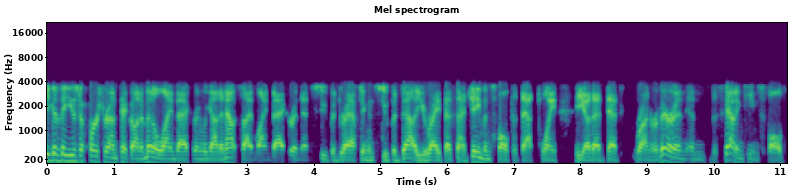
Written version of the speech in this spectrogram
because they used a first round pick on a middle linebacker and we got an outside linebacker and that's stupid drafting and stupid value, right? That's not Jamin's fault at that point. You know, that that's Ron Rivera and, and the scouting team's fault.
